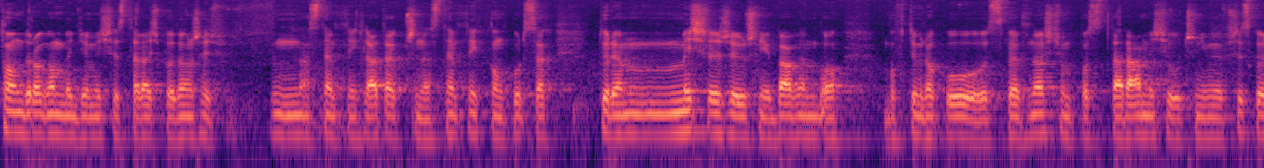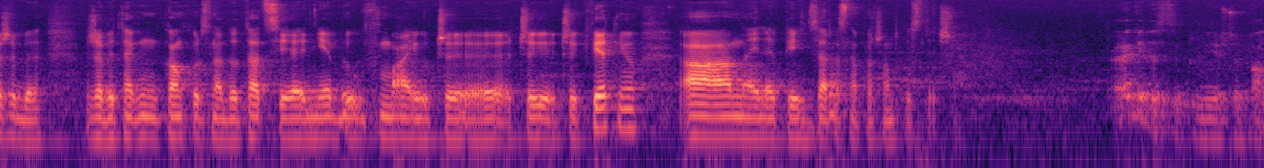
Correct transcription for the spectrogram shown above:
tą drogą będziemy się starać podążać w następnych latach, przy następnych konkursach, które myślę, że już niebawem, bo, bo w tym roku z pewnością postaramy się, uczynimy wszystko, żeby, żeby ten konkurs na dotacje nie był w maju czy, czy, czy kwietniu, a najlepiej zaraz na początku stycznia. A jakie dyscypliny jeszcze Pan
